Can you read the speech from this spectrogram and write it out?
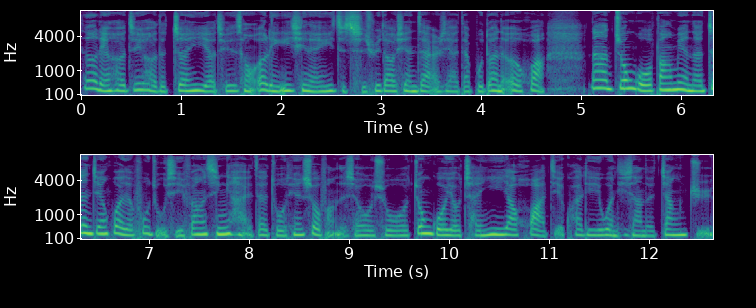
这个联合稽核的争议啊，其实从二零一七年一直持续到现在，而且还在不断的恶化。那中国方面呢，证监会的副主席方星海在昨天受访的时候说，中国有诚意要化解快递问题上的僵局。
